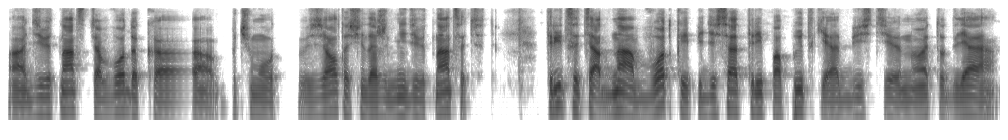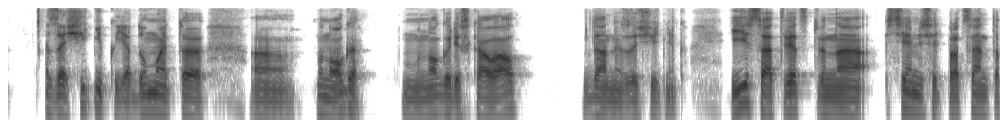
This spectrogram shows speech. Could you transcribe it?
а, 19 обводок, а, почему вот взял, точнее даже не 19, 31 обводка и 53 попытки обвести, но это для защитника, я думаю, это а, много, много рисковал данный защитник. И, соответственно, 70%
